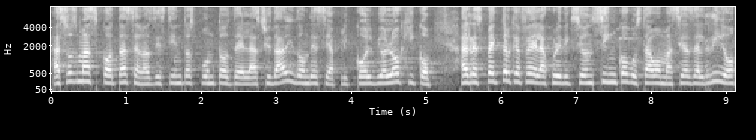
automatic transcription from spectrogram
a sus mascotas en los distintos puntos de la ciudad y donde se aplicó el biológico. Al respecto, el jefe de la jurisdicción 5, Gustavo Macías del Río,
